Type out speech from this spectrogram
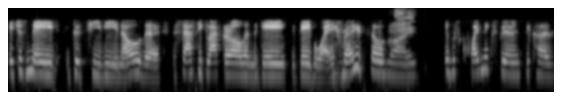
it just made good TV, you know, the, the sassy black girl and the gay, the gay boy, right? So right. it was quite an experience because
